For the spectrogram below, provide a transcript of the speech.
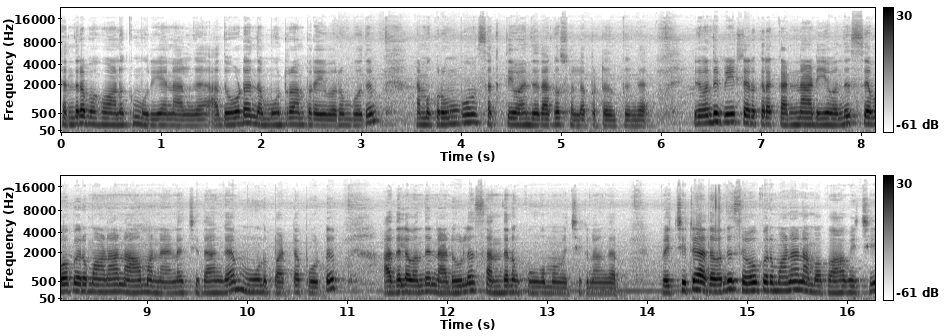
சந்திர பகவானுக்கும் உரிய நாளுங்க. அதோடு அந்த மூன்றாம் பிறை வரும்போது நமக்கு ரொம்பவும் சக்தி வாய்ந்ததாக சொல்லப்பட்டிருக்குங்க. இது வந்து வீட்டில் இருக்கிற கண்ணாடியை வந்து சிவபெருமானாக நாம் நினச்சி தாங்க மூணு பட்டை போட்டு அதில் வந்து நடுவில் சந்தனம் குங்குமம் வச்சுக்கணுங்க வச்சுட்டு அதை வந்து சிவபெருமானாக நம்ம பாவிச்சு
